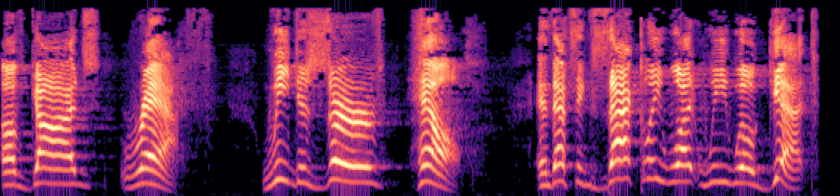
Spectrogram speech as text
of God's wrath. We deserve hell. And that's exactly what we will get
